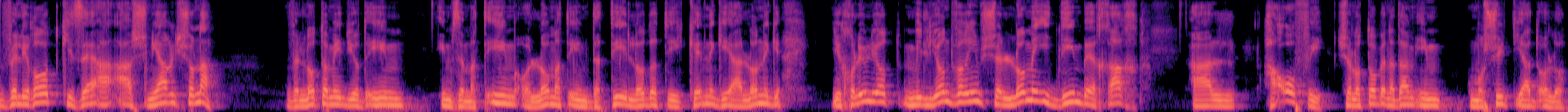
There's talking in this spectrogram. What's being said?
ולראות, כי זה השנייה הראשונה, ולא תמיד יודעים אם זה מתאים או לא מתאים, דתי, לא דתי, כן נגיעה, לא נגיעה. יכולים להיות מיליון דברים שלא מעידים בהכרח על האופי של אותו בן אדם אם מושיט יד או לא.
